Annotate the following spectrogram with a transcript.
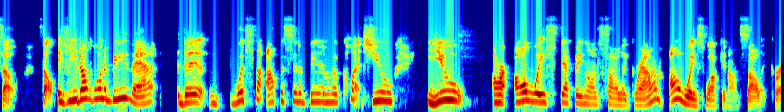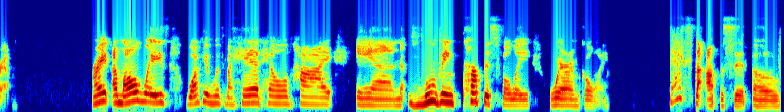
so. So if you don't want to be that, the what's the opposite of being a clutch You you are always stepping on solid ground. I'm always walking on solid ground, right? I'm always walking with my head held high and moving purposefully where I'm going. That's the opposite of,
